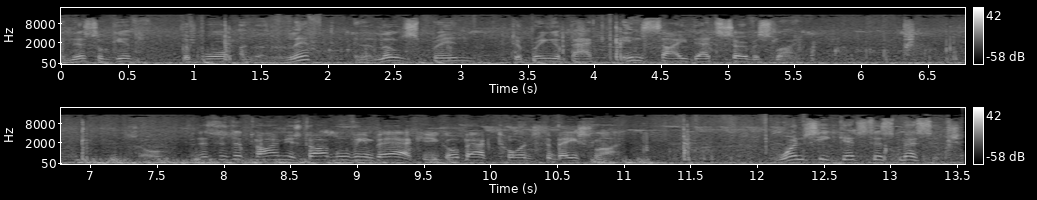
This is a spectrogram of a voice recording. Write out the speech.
and this will give the ball a little lift and a little spin to bring it back inside that service line. So this is the time you start moving back and you go back towards the baseline. Once he gets this message,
